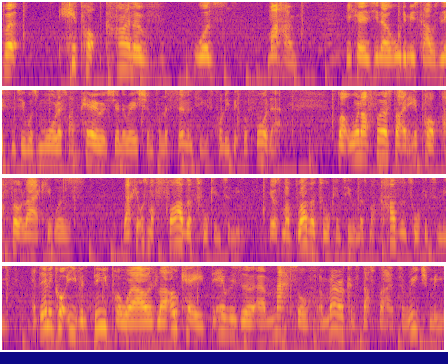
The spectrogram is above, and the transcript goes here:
But hip hop kind of was my home because you know all the music I was listening to was more or less my parents' generation from the 70s, probably a bit before that. But when I first started hip hop, I felt like it was like it was my father talking to me. It was my brother talking to me. It was my cousin talking to me. And then it got even deeper where I was like, okay, there is a, a mass of American stuff starting to reach me,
